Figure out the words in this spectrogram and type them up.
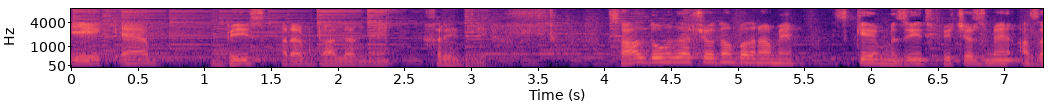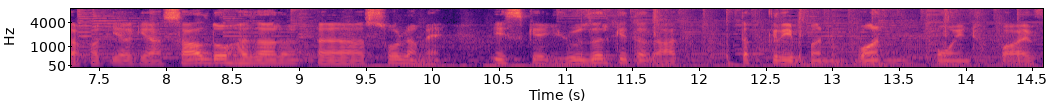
एक ऐप 20 अरब डॉलर में ख़रीद लिया साल 2014-15 में इसके मज़ीद फ़ीचर्स में इजाफ़ा किया गया। साल 2016 में इसके यूज़र की तादाद तकरीबन 1.5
